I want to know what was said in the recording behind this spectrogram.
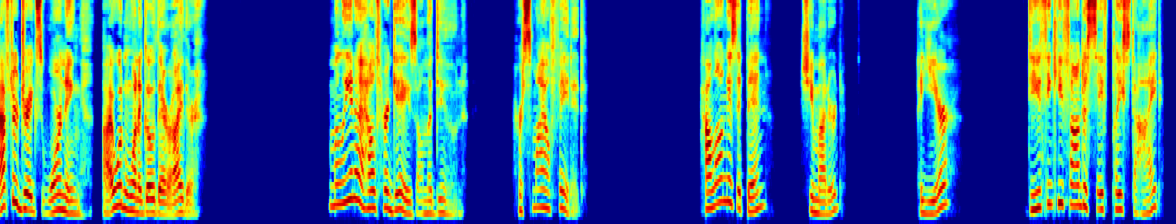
After Drake's warning, I wouldn't want to go there either. Melina held her gaze on the dune. Her smile faded. How long has it been? she muttered. A year? Do you think you found a safe place to hide?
